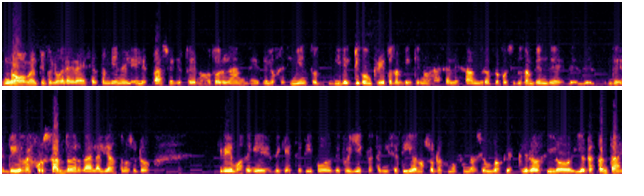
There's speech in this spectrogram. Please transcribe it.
No, en primer lugar agradecer también el, el espacio que ustedes nos otorgan, eh, el ofrecimiento directo y concreto también que nos hace Alejandro, a propósito también de, de- de- de- de ir reforzando verdad la alianza. Nosotros creemos de que, de que este tipo de proyectos, esta iniciativa, nosotros como Fundación Bosque Esclerófilo y otras tantas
